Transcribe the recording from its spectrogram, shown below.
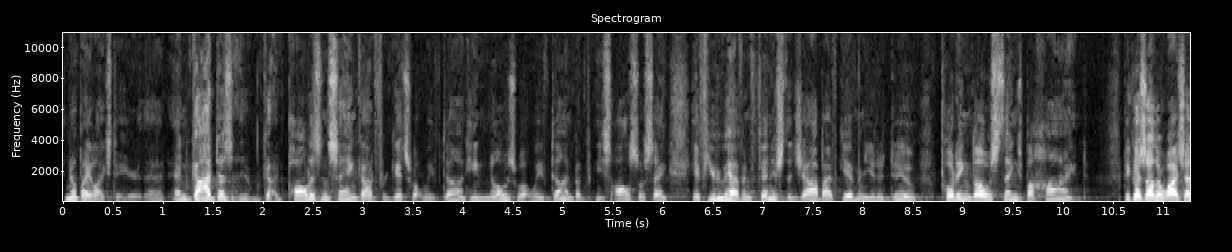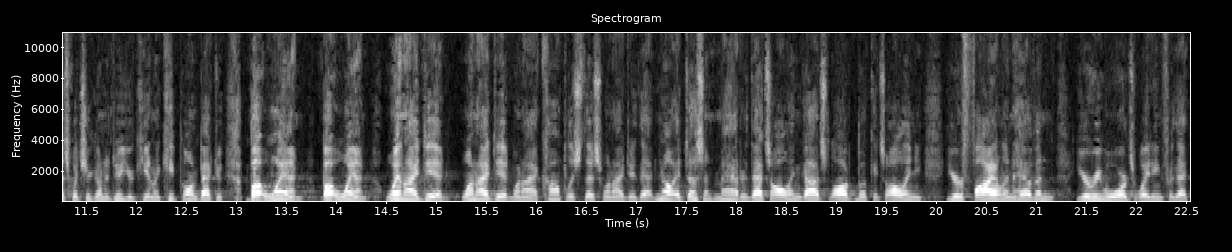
Nobody likes to hear that. And God doesn't, God, Paul isn't saying God forgets what we've done. He knows what we've done. But he's also saying, if you haven't finished the job I've given you to do, putting those things behind, because otherwise, that's what you're going to do. You're going to keep going back to, but when, but when, when I did, when I did, when I accomplished this, when I did that. No, it doesn't matter. That's all in God's logbook. It's all in your file in heaven, your rewards waiting for that.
